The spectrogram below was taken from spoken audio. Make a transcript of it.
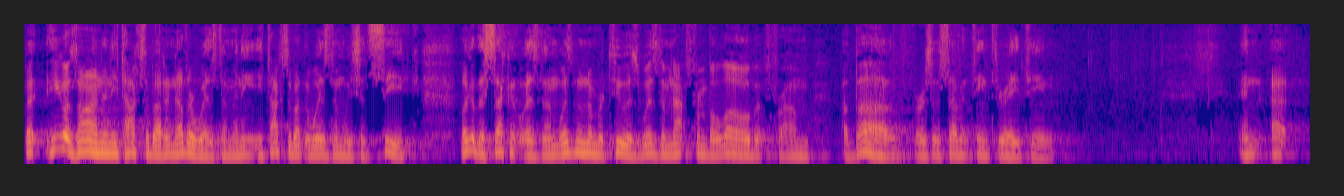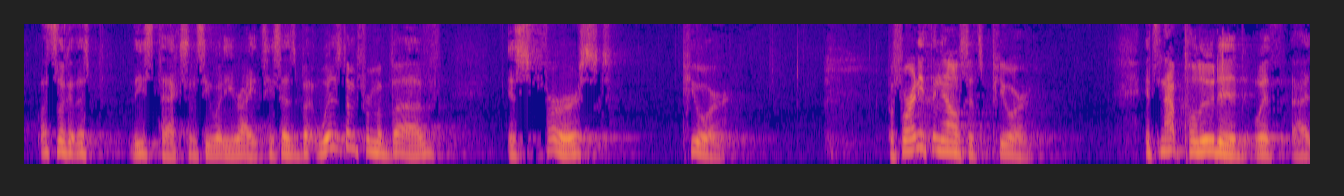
But he goes on and he talks about another wisdom, and he, he talks about the wisdom we should seek. Look at the second wisdom. Wisdom number two is wisdom not from below, but from above, verses 17 through 18. And uh, let's look at this, these texts and see what he writes. He says, But wisdom from above is first pure. Before anything else, it's pure. It's not polluted with uh,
